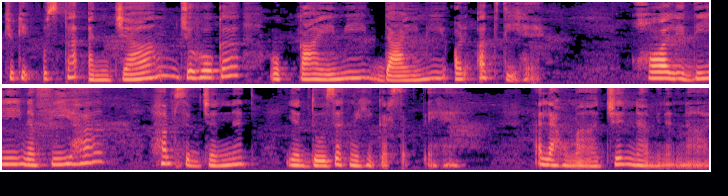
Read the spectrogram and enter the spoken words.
کیونکہ اس کا انجام جو ہوگا وہ قائمی، دائمی اور ابدی ہے۔ خالدی نفیحہ ہم سب جنت یا دوزک میں ہی کر سکتے ہیں۔ اللہم جرنا من النار۔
